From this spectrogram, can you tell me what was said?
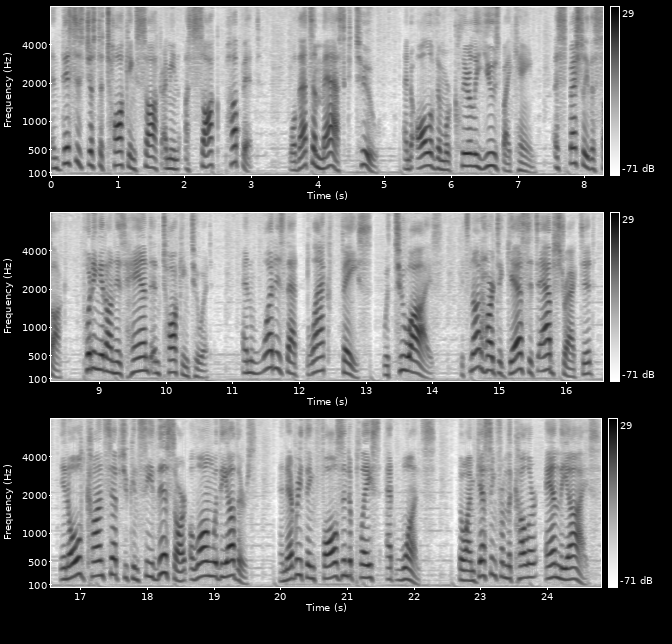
And this is just a talking sock, I mean a sock puppet. Well, that's a mask too, and all of them were clearly used by Caine, especially the sock, putting it on his hand and talking to it. And what is that black face with two eyes? It's not hard to guess, it's abstracted. In old concepts, you can see this art along with the others, and everything falls into place at once, though I'm guessing from the color and the eyes.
